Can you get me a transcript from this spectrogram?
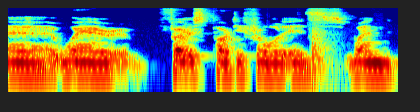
uh, where first party fraud is when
